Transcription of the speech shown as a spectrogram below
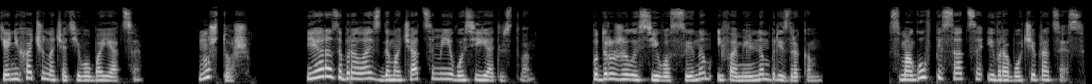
Я не хочу начать его бояться. Ну что ж, я разобралась с домочадцами его сиятельства, подружилась с его сыном и фамильным призраком. Смогу вписаться и в рабочий процесс.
